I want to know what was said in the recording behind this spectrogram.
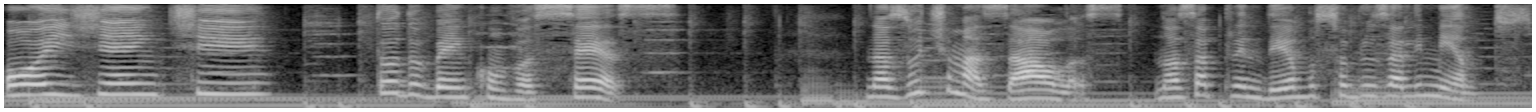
Oi, gente! Tudo bem com vocês? Nas últimas aulas, nós aprendemos sobre os alimentos,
